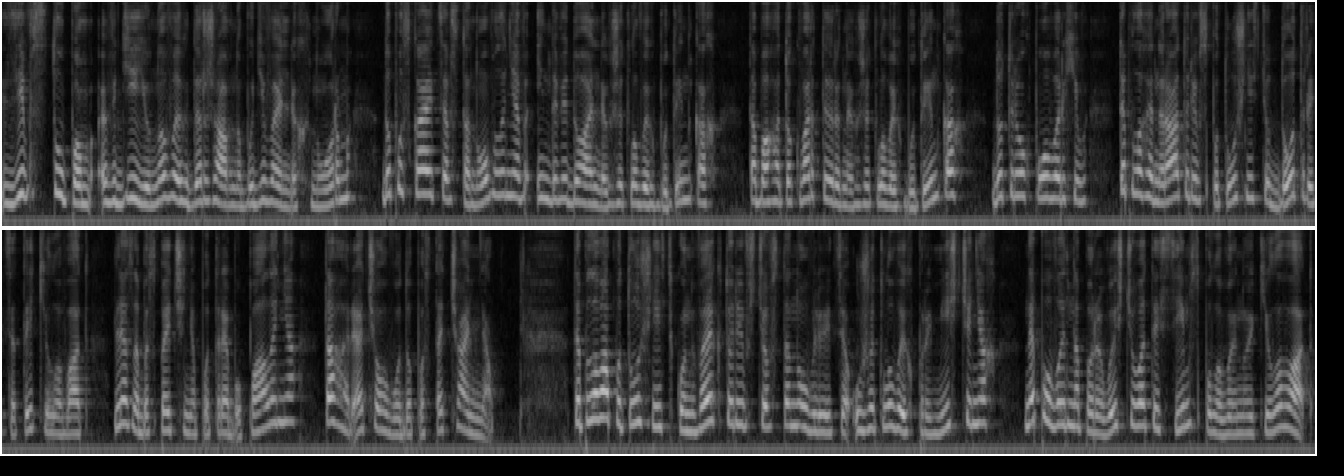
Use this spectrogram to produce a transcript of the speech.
Зі вступом в дію нових державно-будівельних норм допускається встановлення в індивідуальних житлових будинках та багатоквартирних житлових будинках до трьох поверхів теплогенераторів з потужністю до 30 кВт для забезпечення потреб опалення та гарячого водопостачання. Теплова потужність конвекторів, що встановлюється у житлових приміщеннях, не повинна перевищувати 7,5 кВт.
